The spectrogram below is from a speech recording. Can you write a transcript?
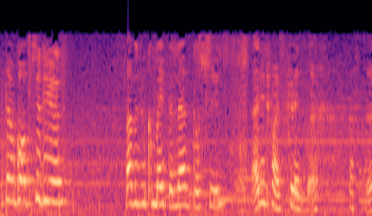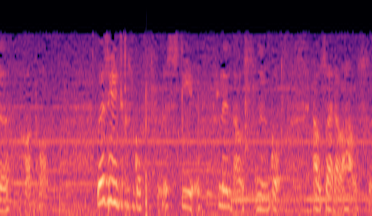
We've got obsidian. That means we can make the nether soon. I need to find flint though. That's the hard part. We're here because we've got fl- flint house and we've got outside our house, so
